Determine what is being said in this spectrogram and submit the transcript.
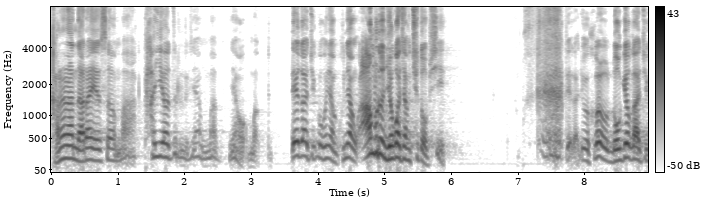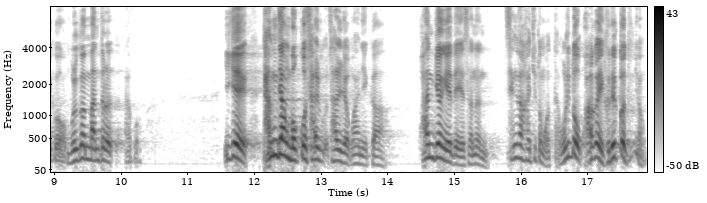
가난한 나라에서 막 타이어들을 그냥 막 그냥 막 떼가지고 그냥 그냥 아무런 여과 장치도 없이 막 떼가지고 그걸 녹여가지고 물건 만들어 하고 이게 당장 먹고 살, 살려고 하니까 환경에 대해서는 생각하지도 못하고 우리도 과거에 그랬거든요.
